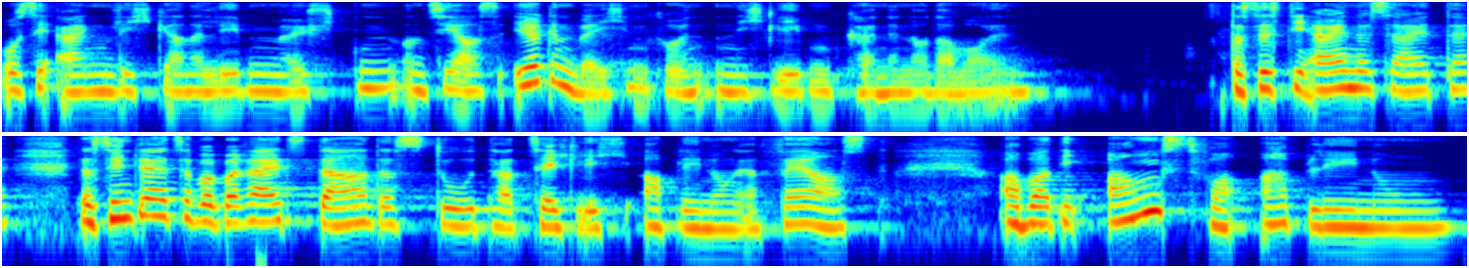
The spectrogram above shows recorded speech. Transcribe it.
wo sie eigentlich gerne leben möchten und sie aus irgendwelchen Gründen nicht leben können oder wollen. Das ist die eine Seite. Da sind wir jetzt aber bereits da, dass du tatsächlich Ablehnung erfährst. Aber die Angst vor Ablehnung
